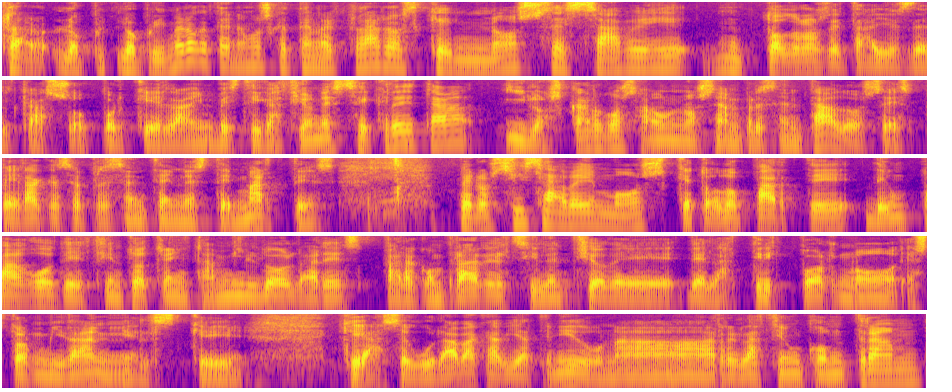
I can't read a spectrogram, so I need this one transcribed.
Claro, lo, primero que tenemos que tener claro es que no se sabe todos los detalles del caso, porque la investigación es secreta y los cargos aún no se han presentado. Se espera que se presenten este martes. Pero sí sabemos que todo parte de un pago de 130 mil dólares para comprar el silencio de, la actriz porno Stormy Daniels, que, que aseguraba que había tenido una relación con Trump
